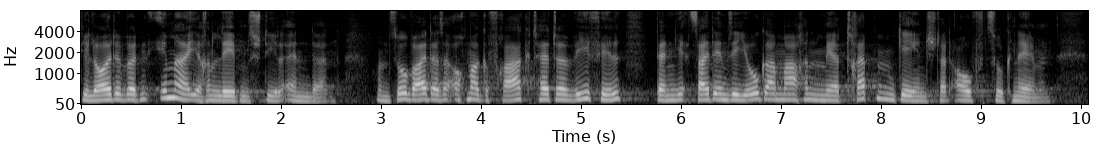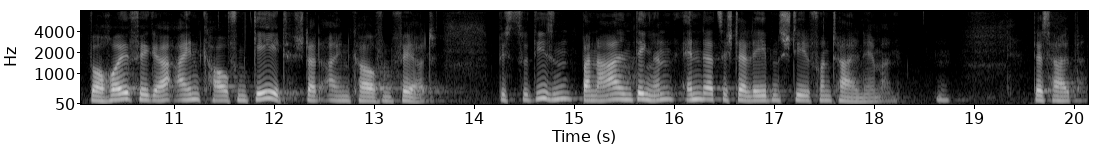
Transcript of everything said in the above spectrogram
Die Leute würden immer ihren Lebensstil ändern. Und so weit, dass er auch mal gefragt hätte, wie viel denn seitdem sie Yoga machen, mehr Treppen gehen statt Aufzug nehmen, wer häufiger einkaufen geht statt einkaufen fährt. Bis zu diesen banalen Dingen ändert sich der Lebensstil von Teilnehmern. Hm. Deshalb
